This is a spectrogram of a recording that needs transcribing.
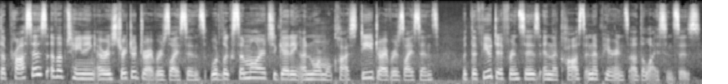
The process of obtaining a restricted driver's license would look similar to getting a normal Class D driver's license, with a few differences in the cost and appearance of the licenses.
